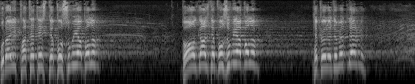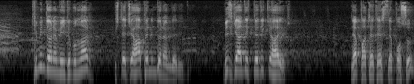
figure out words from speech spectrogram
Burayı patates deposu mu yapalım? Doğalgaz deposu mu yapalım? Hep öyle demediler mi? Kimin dönemiydi bunlar? İşte CHP'nin dönemleriydi. Biz geldik dedik ki hayır. Ne patates deposu,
